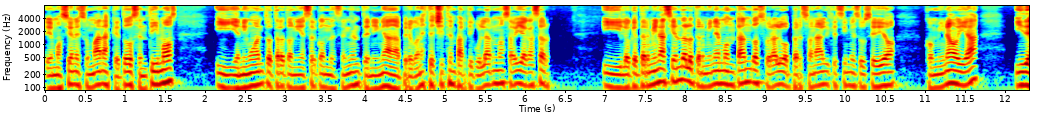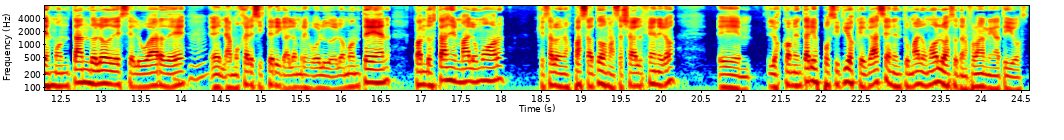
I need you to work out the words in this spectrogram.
emociones humanas que todos sentimos y en ningún momento trato ni de ser condescendiente ni nada, pero con este chiste en particular no sabía qué hacer. Y lo que terminé haciendo lo terminé montando sobre algo personal que sí me sucedió con mi novia y desmontándolo de ese lugar de eh, la mujer es histérica, el hombre es boludo. Lo monté en cuando estás de mal humor, que es algo que nos pasa a todos más allá del género, eh, los comentarios positivos que te hacen en tu mal humor los vas a transformar en negativos.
